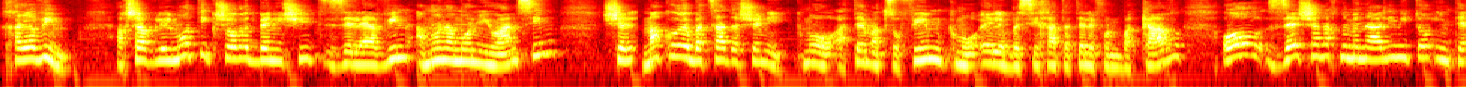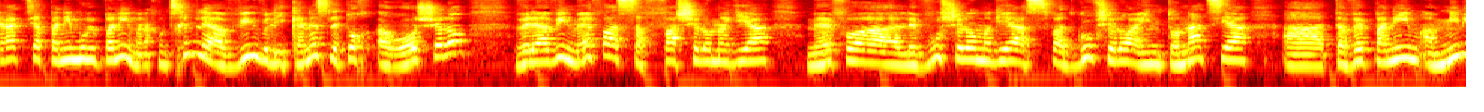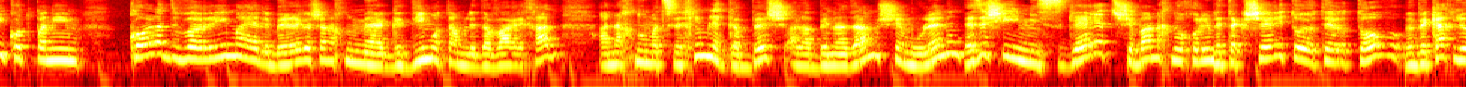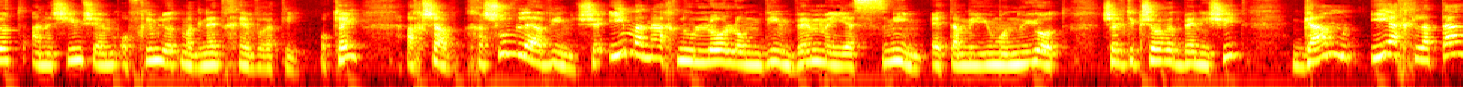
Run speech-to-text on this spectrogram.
חייבים. עכשיו, ללמוד תקשורת בין אישית זה להבין המון המון ניואנסים של מה קורה בצד השני, כמו אתם הצופים, כמו אלה בשיחת הטלפון בקו, או זה שאנחנו מנהלים איתו אינטראקציה פנים מול פנים. אנחנו צריכים להבין ולהיכנס לתוך הראש שלו, ולהבין מאיפה השפה שלו מגיעה, מאיפה הלבוש שלו מגיע, השפת גוף שלו, האינטונציה, התווי פנים, המימיקות פנים. כל הדברים האלה, ברגע שאנחנו מאגדים אותם לדבר אחד, אנחנו מצליחים לגבש על הבן אדם שמולנו איזושהי מסגרת שבה אנחנו יכולים לתקשר איתו יותר טוב, ובכך להיות אנשים שהם הופכים להיות מגנט חברתי, אוקיי? עכשיו, חשוב להבין שאם אנחנו לא לומדים ומיישמים את המיומנויות של תקשורת בין אישית, גם אי החלטה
